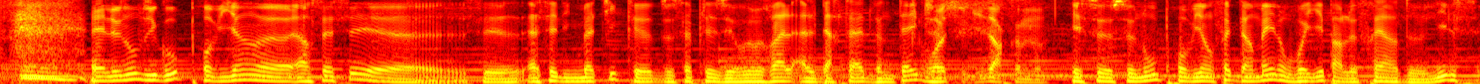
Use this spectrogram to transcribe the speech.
Et le nom du groupe provient, euh, alors c'est assez, euh, c'est assez énigmatique euh, de s'appeler The Rural Alberta Advantage. ouais, c'est bizarre comme nom. Et ce, ce nom provient en fait d'un mail envoyé par le frère de Nils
